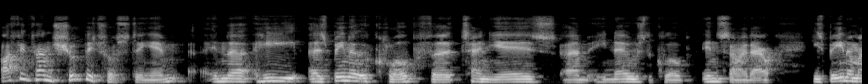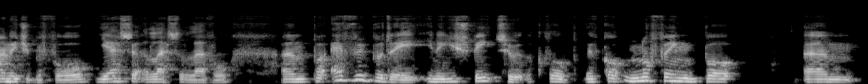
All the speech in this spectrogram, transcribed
I think fans should be trusting him in that he has been at the club for 10 years. Um, he knows the club inside out. He's been a manager before, yes, at a lesser level. Um, but everybody, you know, you speak to at the club, they've got nothing but um,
